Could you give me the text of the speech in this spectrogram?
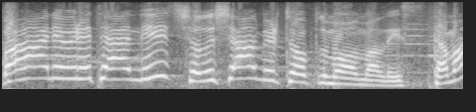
Bahane üreten değil, çalışan bir toplum olmalıyız. Tamam?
